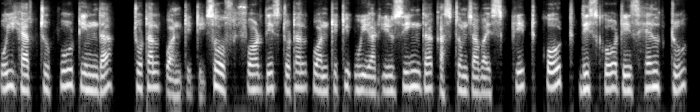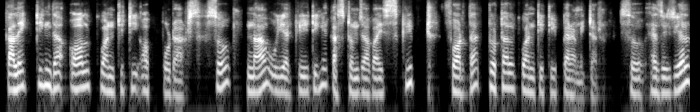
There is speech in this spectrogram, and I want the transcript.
we have to put in the total quantity. So for this total quantity, we are using the custom JavaScript code. This code is help to collecting the all quantity of products. So now we are creating a custom JavaScript for the total quantity parameter. So as usual,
